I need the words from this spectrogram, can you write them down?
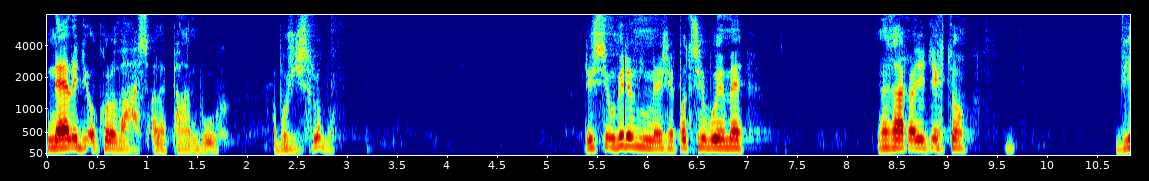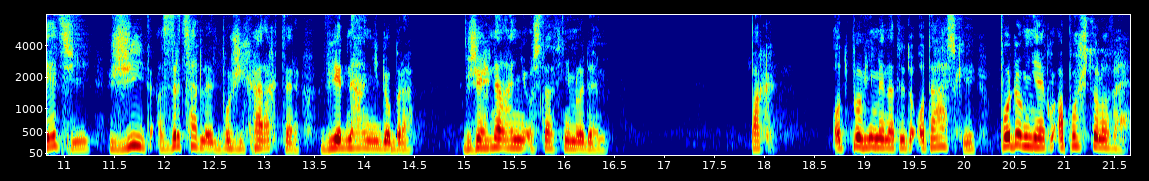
ne lidi okolo vás, ale pán Bůh a boží slovo. Když si uvědomíme, že potřebujeme na základě těchto věcí žít a zrcadlit boží charakter v jednání dobra, v žehnání ostatním lidem, pak odpovíme na tyto otázky podobně jako apoštolové.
